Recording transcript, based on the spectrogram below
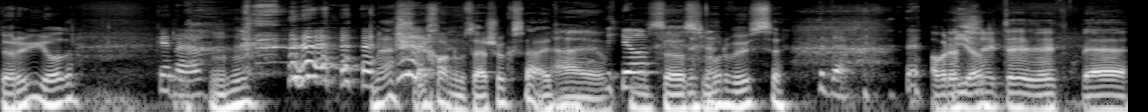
Der Rü, oder? genau. Nein, ich habe es auch schon gesagt. Ah, ja. Ja, Man soll es nur wissen. Aber das Ja. ist nicht... Äh, nicht äh,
